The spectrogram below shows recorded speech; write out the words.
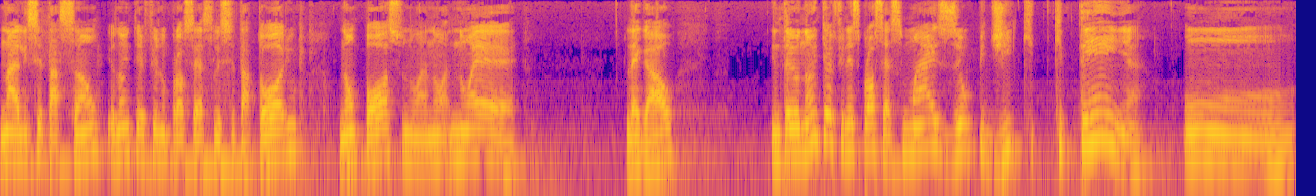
na licitação, eu não interfiro no processo licitatório, não posso, não é, não, não é legal. Então eu não interfiro nesse processo, mas eu pedi que, que tenha um,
